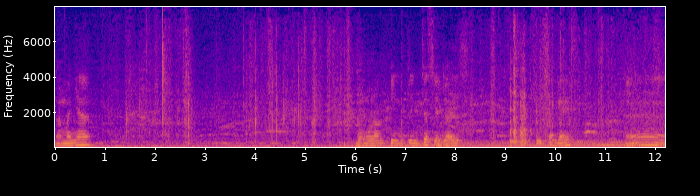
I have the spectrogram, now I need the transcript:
Namanya Bongolan Pink Princess ya guys. Susah guys. Nah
